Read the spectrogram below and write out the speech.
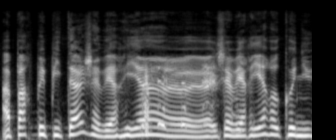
à part Pépita, j'avais rien, euh, j'avais rien reconnu.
